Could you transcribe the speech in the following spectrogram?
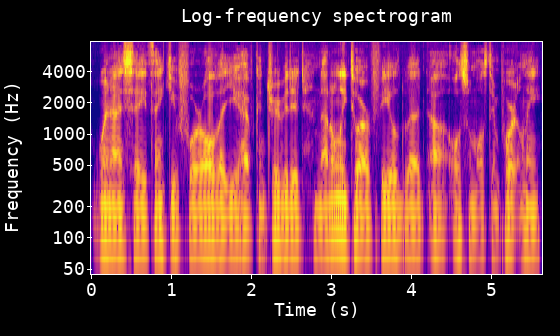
when I say thank you for all that you have contributed, not only to our field, but uh, also most importantly,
